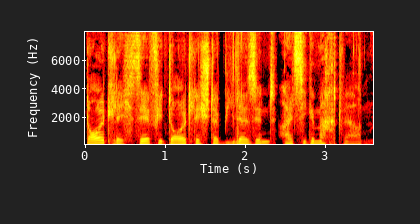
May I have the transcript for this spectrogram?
deutlich, sehr viel deutlich stabiler sind, als sie gemacht werden.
